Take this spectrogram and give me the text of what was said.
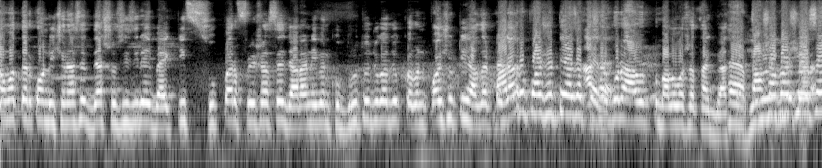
চমৎকার কন্ডিশন আছে দেড়শো সিসির এই বাইকটি সুপার ফ্রেশ আছে। যারা নেবেন খুব দ্রুত যোগাযোগ করবেন পঁয়ষট্টি হাজার টাকা। পঁয়ষট্টি হাজার টাকা পরে আরও একটু ভালোবাসা থাকবে। আচ্ছা হ্যাঁ পাশাপাশি আছে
